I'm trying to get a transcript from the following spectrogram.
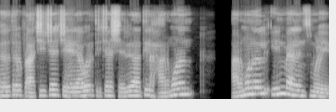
खरं तर प्राचीच्या चेहऱ्यावर तिच्या शरीरातील हार्मोनल हार्मोनल इनबॅलन्समुळे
